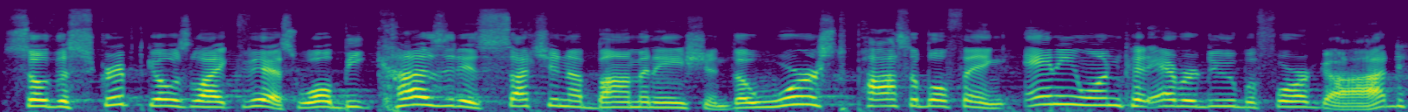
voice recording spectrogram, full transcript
So the script goes like this Well, because it is such an abomination, the worst possible thing anyone could ever do before God,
